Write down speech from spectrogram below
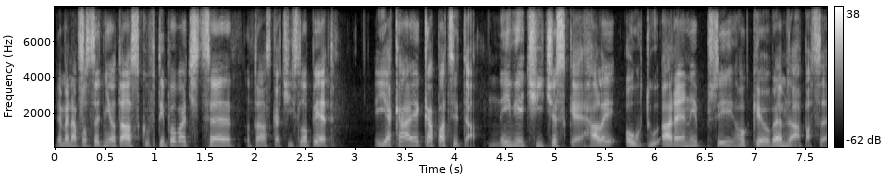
jdeme na poslední otázku v typovačce, otázka číslo 5. Jaká je kapacita největší české haly O2 Areny při hokejovém zápase?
